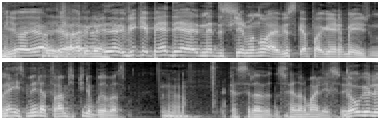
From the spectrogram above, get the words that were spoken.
Jo, jo. jo. Wikipedia nediskriminuoja, viską pagerbiai, Ne, žinai. jis mirė Trump 7 būdamas. Jo. Kas yra visai normaliai. Daugeliu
